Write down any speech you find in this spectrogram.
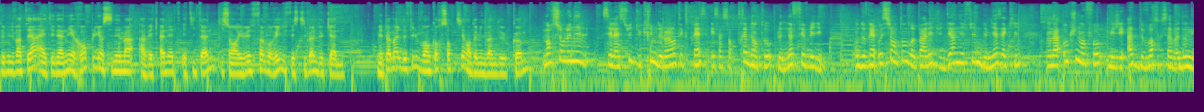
2021 a été une année remplie au cinéma avec Annette et Titan qui sont arrivés favoris du festival de Cannes. Mais pas mal de films vont encore sortir en 2022 comme Mort sur le Nil, c'est la suite du crime de l'Orient Express et ça sort très bientôt, le 9 février. On devrait aussi entendre parler du dernier film de Miyazaki. On n'a aucune info, mais j'ai hâte de voir ce que ça va donner.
